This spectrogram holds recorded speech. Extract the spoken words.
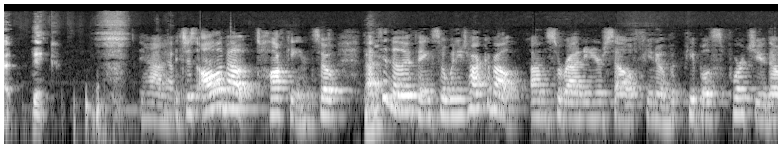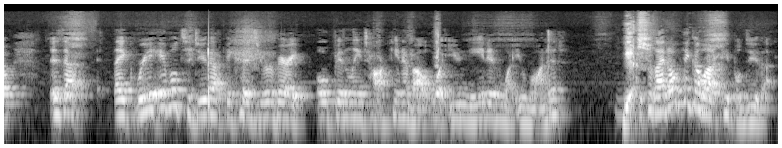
at Bink. Yeah, Yep. it's just all about talking. So that's another thing. So when you talk about um, surrounding yourself, you know, with people who support you, though, is that like were you able to do that because you were very openly talking about what you need and what you wanted? Yes. Because I don't think a lot of people do that.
